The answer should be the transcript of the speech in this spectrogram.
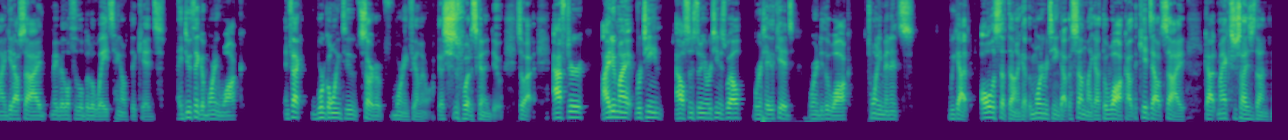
I get outside, maybe I lift a little bit of weights, hang out with the kids. I do think a morning walk. In fact, we're going to start a morning family walk. That's just what it's going to do. So uh, after I do my routine, Allison's doing a routine as well. We're going to take the kids. We're going to do the walk, 20 minutes. We got all the stuff done. I got the morning routine, got the sunlight, got the walk, got the kids outside, got my exercises done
